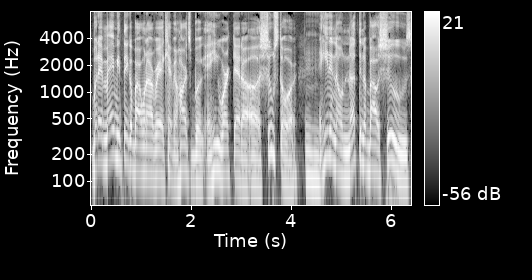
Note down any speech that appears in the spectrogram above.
But it made me think about when I read Kevin Hart's book and he worked at a, a shoe store mm-hmm. and he didn't know nothing about shoes.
